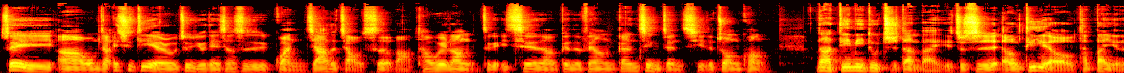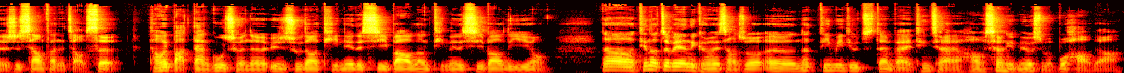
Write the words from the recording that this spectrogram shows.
所以啊，我们讲 HDL 就有点像是管家的角色吧，它会让这个一切呢变得非常干净整齐的状况。那低密度脂蛋白，也就是 LDL，它扮演的是相反的角色，它会把胆固醇呢运输到体内的细胞，让体内的细胞利用。那听到这边，你可能会想说，呃，那低密度脂蛋白听起来好像也没有什么不好的啊。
